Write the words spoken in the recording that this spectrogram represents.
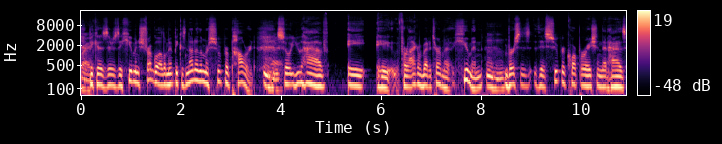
Right. because there's the human struggle element because none of them are super powered. Mm-hmm. So you have a a for lack of a better term a human Mm-hmm. versus this super corporation that has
